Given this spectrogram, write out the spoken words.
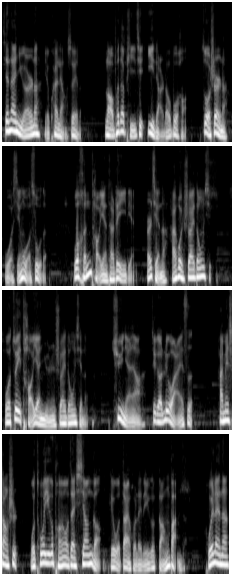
现在女儿呢也快两岁了，老婆的脾气一点都不好，做事呢我行我素的，我很讨厌她这一点，而且呢还会摔东西。我最讨厌女人摔东西了。去年啊，这个六 S 还没上市。”我托一个朋友在香港给我带回来的一个港版的，回来呢，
